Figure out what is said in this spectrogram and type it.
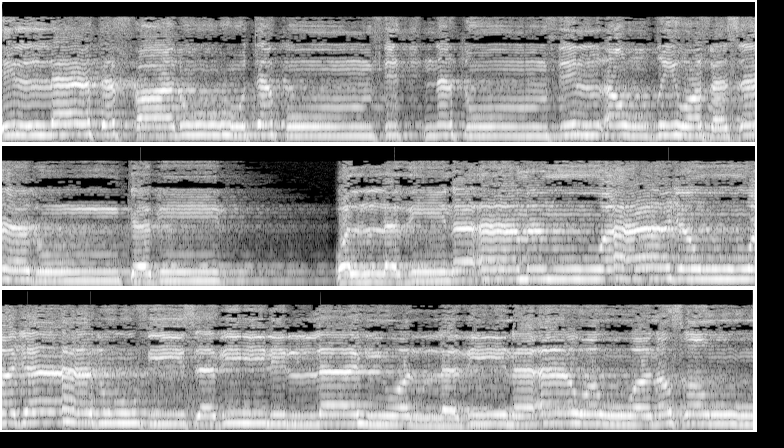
إلا تفعلوه تكن فتنة في الأرض وفساد كبير. والذين آمنوا وهاجروا وجاهدوا في سبيل الله والذين آووا ونصروا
